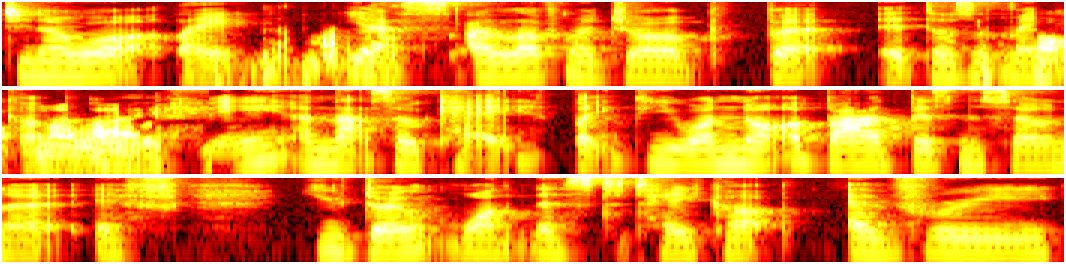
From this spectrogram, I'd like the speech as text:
do you know what? Like, yes, I love my job, but it doesn't it's make up my life. me. And that's okay. Like, you are not a bad business owner if you don't want this to take up every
